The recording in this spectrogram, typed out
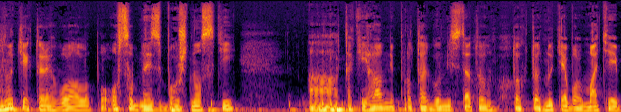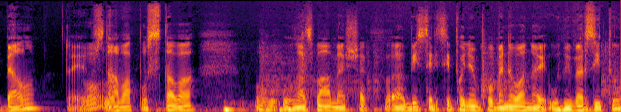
Hnutie, ktoré volalo po osobnej zbožnosti a taký hlavný protagonista to, tohto hnutia bol Matej Bel, to je známa postava. U, u nás máme však v Bystrici po ňom pomenovanú aj univerzitu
